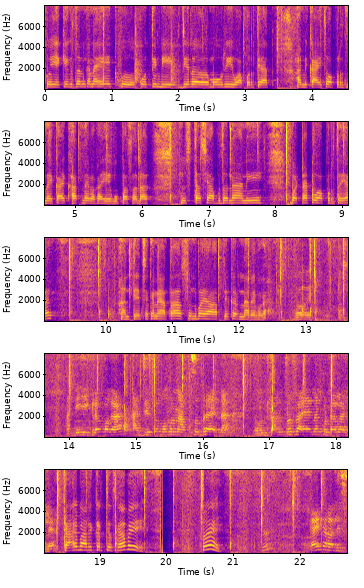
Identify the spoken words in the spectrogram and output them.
को एक एक जण का नाही को- कोथिंबीर जिरं मोहरी वापरतात आम्ही काहीच वापरत नाही काय खात नाही बघा हे उपासाला. नुसता शाबुदाना आणि बटाटो वापरतो या आणि त्याच्याकडे आता सुनबाई आपले करणार आहे बघा. होय. आणि इकडे बघा आजीचं बघून नाच सुद्धा आहे ना. उलटांचं आहे ना कुठं लागल्या? काय बारीक करतेस का बाई? होय. काय करालीस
